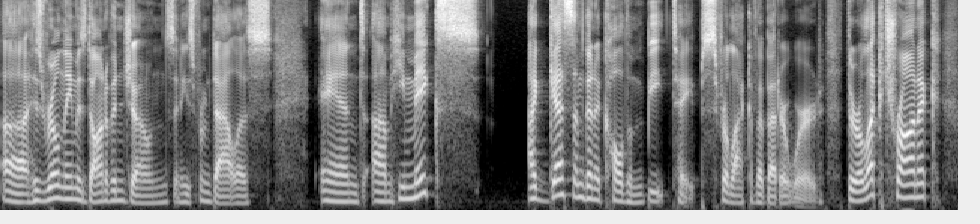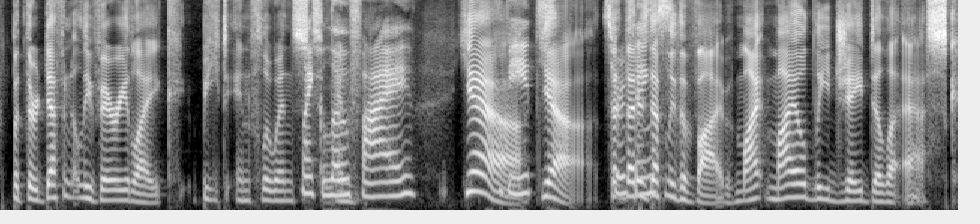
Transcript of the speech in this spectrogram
Uh, his real name is Donovan Jones, and he's from Dallas. And um, he makes, I guess I'm going to call them beat tapes, for lack of a better word. They're electronic, but they're definitely very like beat influenced, Like lo-fi. yeah, beats yeah. sort That, is definitely the vibe. Mi- mildly Jay Dilla esque,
